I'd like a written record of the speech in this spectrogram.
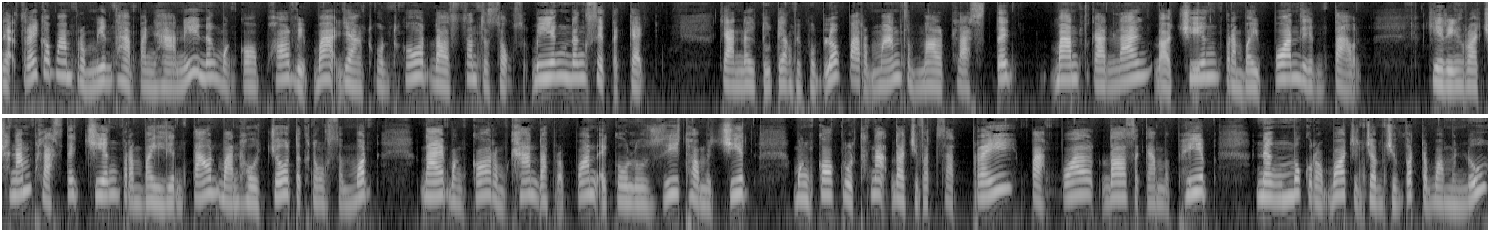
អ្នកត្រីក៏បានប្រមានថាបញ្ហានេះនឹងបង្កផលវិបាកយ៉ាងធ្ងន់ធ្ងរដល់សន្តិសុខស្បៀងនិងសេដ្ឋកិច្ចចានៅទូទាំងពិភពលោកបរិមាណសំណល់ផ្លាស្ទិកបានកើនឡើងដល់ជាង8000លានតោនជារៀងរាល់ឆ្នាំផ្លាស្ទិកជាង8លានតោនបានហូរចូលទៅក្នុងសមុទ្រ ដែលបង្ករំខានដល់ប្រព័ន្ធអេកូឡូស៊ីធម្មជាតិបង្កគ្រោះថ្នាក់ដល់ជីវិតសត្វព្រៃប៉ះពាល់ដល់សកម្មភាព និងមុខរបរចិញ្ចឹមជីវិតរបស់មនុស្ស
